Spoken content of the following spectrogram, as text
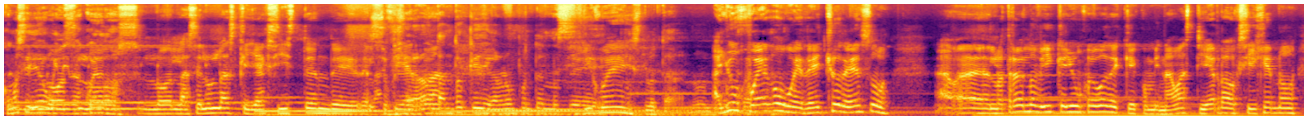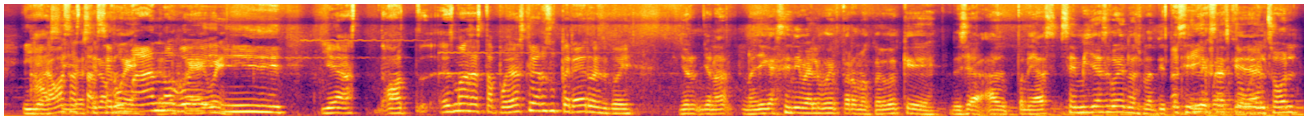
¿Cómo se dio, güey? los- los- lo- las células que ya existen de, de la se Tierra. tanto que llegaron a un punto en donde Sí, güey. explota. no- no Hay un juego, güey, de hecho de eso. Ah, eh, la otra vez lo vi que hay un juego de que combinabas tierra, oxígeno y Ah, llegabas sí, hasta el ser jugué, humano, güey. Y, y hasta- o- es más, hasta podías crear superhéroes, güey. Yo, yo no, no llegué a ese nivel, güey, pero me acuerdo que decía, ah, ponías semillas, güey, en las plantitas Sí, y le ponías exacto, que era güey. el sol,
